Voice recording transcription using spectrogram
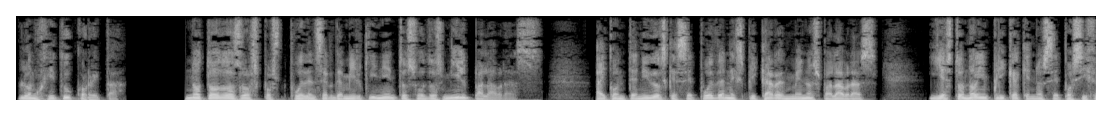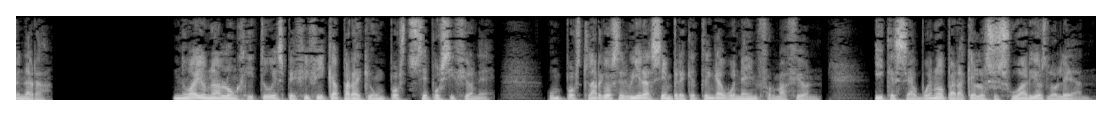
Longitud correcta. No todos los posts pueden ser de 1500 o 2000 palabras. Hay contenidos que se pueden explicar en menos palabras, y esto no implica que no se posicionará. No hay una longitud específica para que un post se posicione. Un post largo servirá siempre que tenga buena información, y que sea bueno para que los usuarios lo lean.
